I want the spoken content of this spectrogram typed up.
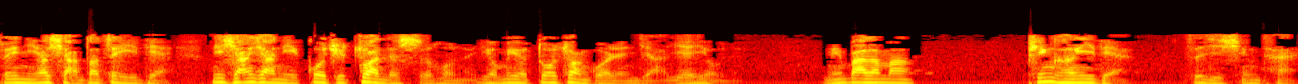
所以你要想到这一点，你想想你过去赚的时候呢，有没有多赚过人家？也有的，明白了吗？平衡一点自己心态，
